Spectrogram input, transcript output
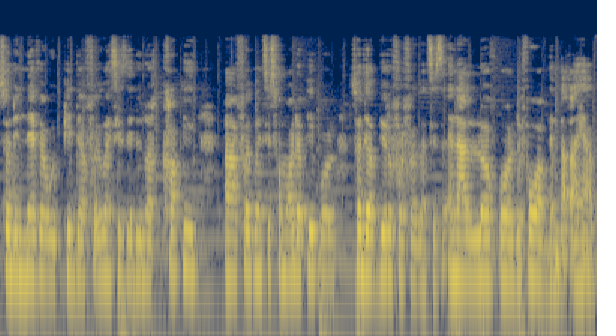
so they never repeat their fragrances. They do not copy uh, fragrances from other people. So they're beautiful fragrances and I love all the four of them that I have.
